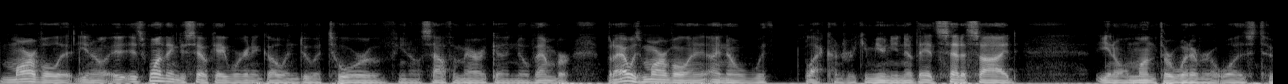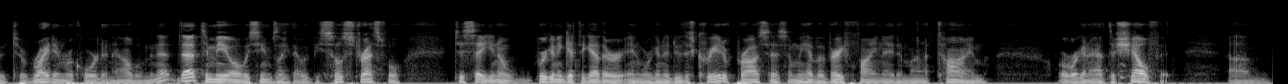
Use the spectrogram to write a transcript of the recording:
marvel at you know it- it's one thing to say okay we're going to go and do a tour of you know South America in November, but I always marvel. I, I know with Black Country Communion, you know, they had set aside you know a month or whatever it was to to write and record an album, and that that to me always seems like that would be so stressful to say you know we're going to get together and we're going to do this creative process and we have a very finite amount of time, or we're going to have to shelf it. Um,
